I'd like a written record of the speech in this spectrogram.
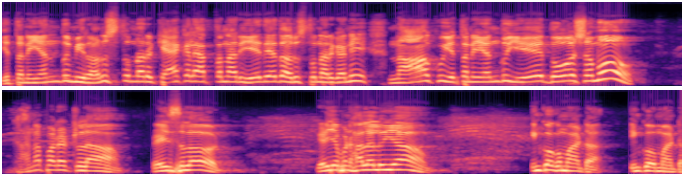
ఇతని ఎందు మీరు అరుస్తున్నారు కేకలేస్తున్నారు ఏదేదో అరుస్తున్నారు కానీ నాకు ఇతని ఎందు ఏ దోషము కనపడట్లా. ప్రైజ్ లార్డ్ ఎడి చెప్పండి హల్లెలూయా ఇంకొక మాట ఇంకో మాట.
